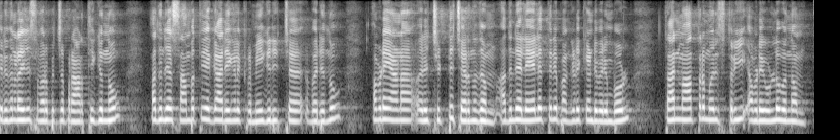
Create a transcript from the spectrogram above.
തിരുനടയിൽ സമർപ്പിച്ച് പ്രാർത്ഥിക്കുന്നു. അതിന്റെ സാമ്പത്തിക കാര്യങ്ങൾ ക്രമീകരിച്ച് വരുന്നു. അവിടെയാണ് ഒരു ചിട്ട് ചേർന്നതും അതിന്റെ ലേലത്തിന് പങ്കെടുക്കേണ്ടി വരുമ്പോൾ താൻ മാത്രം ഒരു സ്ത്രീ അവിടെ ഉള്ളുവെന്നും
